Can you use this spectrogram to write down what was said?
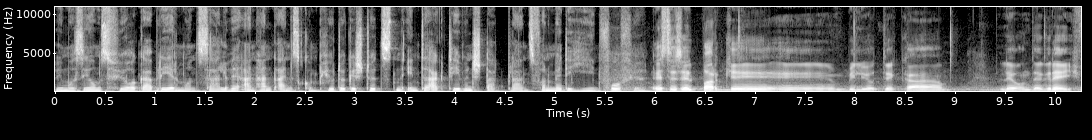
wie Museumsführer Gabriel Monsalve anhand eines computergestützten interaktiven Stadtplans von Medellin vorführt. Este es el Parque eh, Biblioteca León de Grave.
